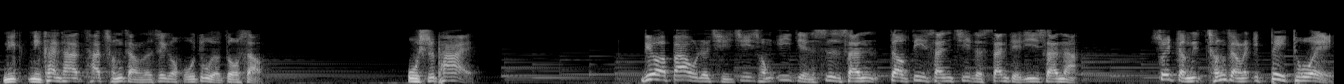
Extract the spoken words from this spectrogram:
你你看它它成长的这个幅度有多少？五十趴。六二八五的启基从一点四三到第三季的三点一三呐，所以等于成长了一倍多诶，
